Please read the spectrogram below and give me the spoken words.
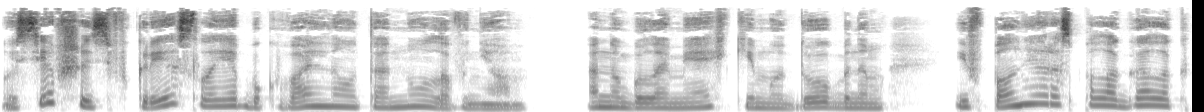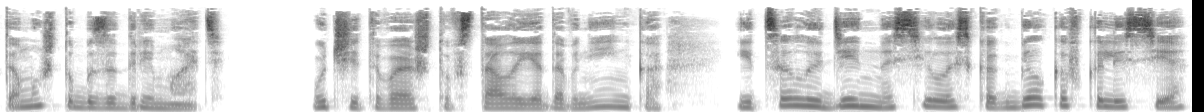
Усевшись в кресло, я буквально утонула в нем. Оно было мягким, удобным и вполне располагало к тому, чтобы задремать. Учитывая, что встала я давненько и целый день носилась, как белка в колесе,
